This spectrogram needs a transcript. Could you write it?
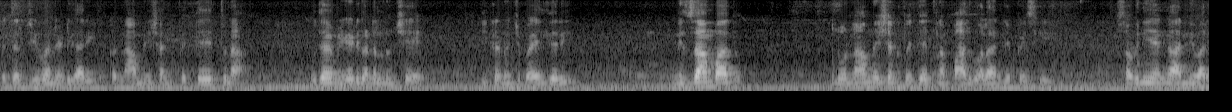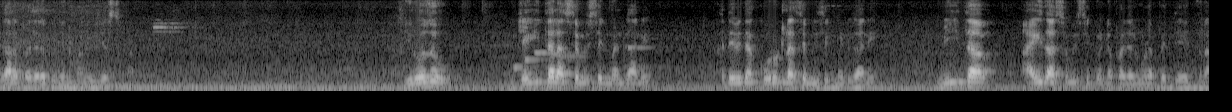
పెద్దలు జీవన్ రెడ్డి గారి యొక్క నామినేషన్ పెద్ద ఎత్తున ఉదయం ఏడు గంటల నుంచే ఇక్కడ నుంచి బయలుదేరి నిజామాబాద్లో నామినేషన్ పెద్ద ఎత్తున పాల్గొనాలని చెప్పేసి సవినీయంగా అన్ని వర్గాల ప్రజలకు నేను మనవి చేస్తున్నాను. ఈరోజు జగిత్యాల అసెంబ్లీ సెగ్మెంట్ కానీ అదేవిధంగా కోరుట్ల అసెంబ్లీ సెగ్మెంట్ కానీ మిగతా ఐదు అసెంబ్లీ సెగ్మెంట్ ప్రజలు కూడా పెద్ద ఎత్తున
